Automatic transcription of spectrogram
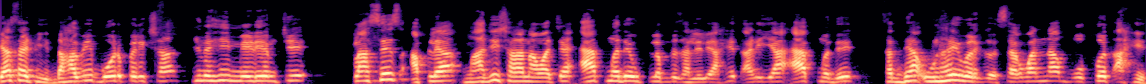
त्यासाठी दहावी बोर्ड परीक्षा तीनही मीडियमचे क्लासेस आपल्या माझी शाळा नावाच्या ऍपमध्ये उपलब्ध झालेले आहेत आणि या ऍपमध्ये सध्या उन्हाळी वर्ग सर्वांना मोफत आहेत.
